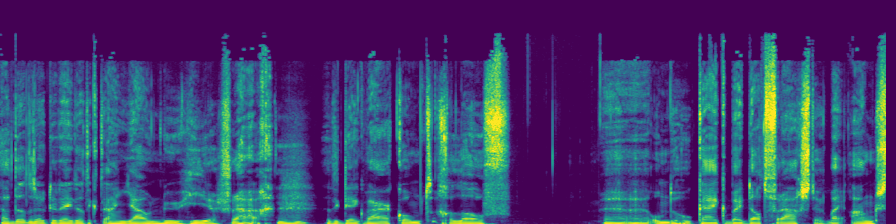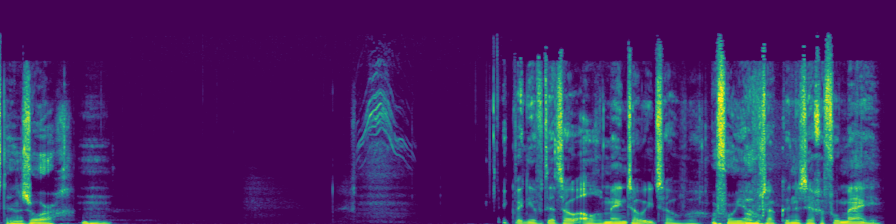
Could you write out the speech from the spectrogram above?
Nou, dat is ook de reden dat ik het aan jou nu hier vraag. Dat ik denk, waar komt geloof eh, om de hoek kijken bij dat vraagstuk, bij angst en zorg? Mhm. Ik weet niet of ik dat zo algemeen zoiets over, Maar voor jou, over zou kunnen zeggen voor mij.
